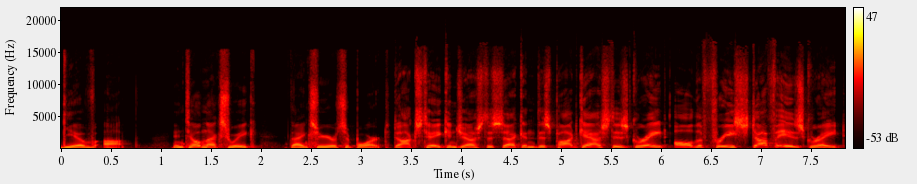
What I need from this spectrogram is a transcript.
give up. Until next week, Thanks for your support. Doc's take in just a second. This podcast is great. All the free stuff is great.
